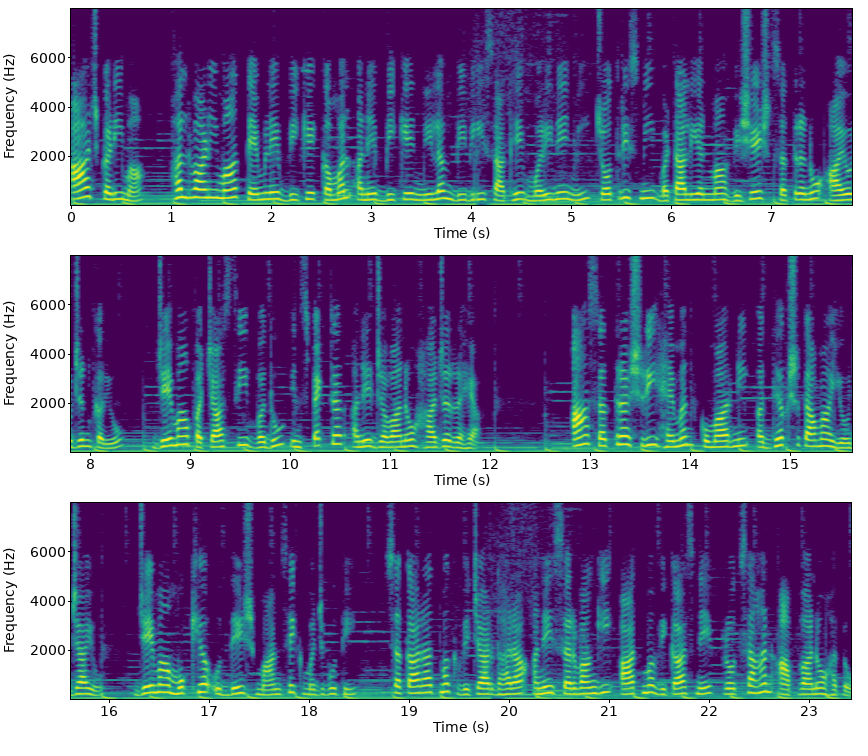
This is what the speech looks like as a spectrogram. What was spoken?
આ જ કડીમાં હલ્દવાણીમાં તેમણે બીકે કમલ અને બીકે નીલમ દીદી સાથે મળીને ની ચોત્રીસમી બટાલિયનમાં વિશેષ સત્રનું આયોજન કર્યું, જેમાં પચાસથી વધુ ઇન્સ્પેક્ટર અને જવાનો હાજર રહ્યા. આ સત્ર શ્રી હેમંત કુમારની અધ્યક્ષતામાં યોજાયું, જેમાં મુખ્ય ઉદ્દેશ માનસિક મજબૂતી, સકારાત્મક વિચારધારા અને સર્વાંગી આત્મવિકાસને પ્રોત્સાહન આપવાનો હતો.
